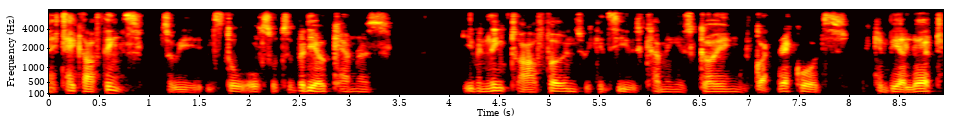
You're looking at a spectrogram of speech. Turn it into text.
they take our things. So we install all sorts of video cameras, even linked to our phones. We can see who's coming, who's going. We've got records. We can be alert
